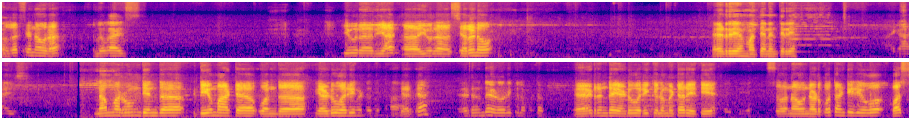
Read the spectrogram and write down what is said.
ಸುದರ್ಶನ್ ಅವರ. ಇವರ ರಿಯಾ ಇವ್ರ ಶರಣು. ಹೇಳ್ರಿ ಮತ್ತೇನಂತೀರಿ? ನಮ್ಮ ರೂಮ್ದಿಂದ ಡಿಮಾರ್ಟ್ ಒಂದು ಎರಡೂವರೆ? ಎರಡರಿಂದ ಎರಡೂವರೆ ಕಿಲೋಮೀಟರ್ ಎರಡರಿಂದ ಎರಡೂವರೆ ಕಿಲೋಮೀಟರ್ ಐತಿ. ಸೊ ನಾವು ನಡ್ಕೋತ ಹೊಂಟಿದೀವು. ಬಸ್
